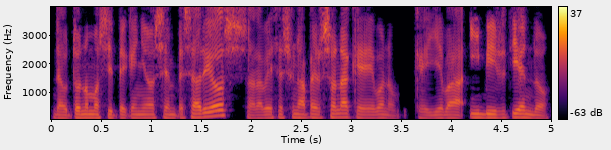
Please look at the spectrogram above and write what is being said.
de autónomos y pequeños empresarios. A la vez es una persona que, bueno, que lleva invirtiendo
